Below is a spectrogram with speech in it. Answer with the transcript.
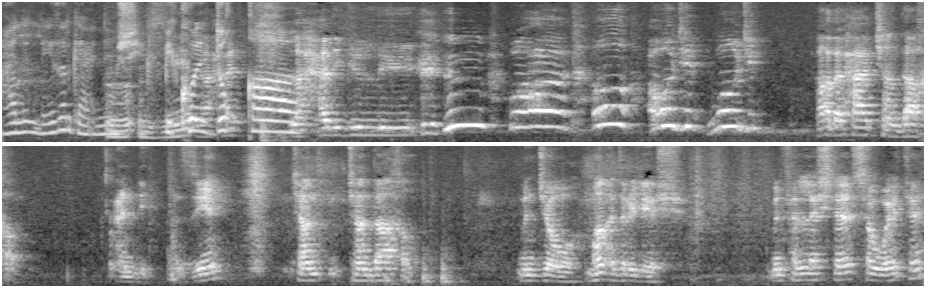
على الليزر قاعد نمشي زين، بكل دقة. لا حد يقول لي وعد آه عوجي هذا الحاج كان داخل عندي. زين كان كان داخل من جوا. ما أدري ليش. من فلشته سويته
